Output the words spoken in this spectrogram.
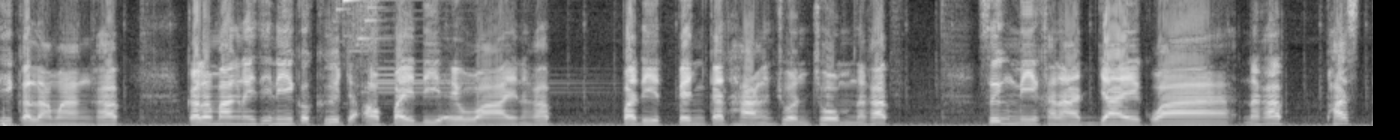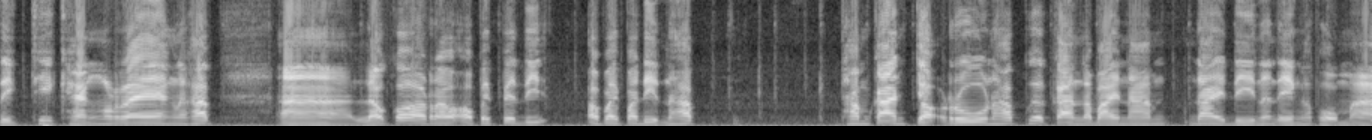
ที่กระมังครับกระมังในที่นี้ก็คือจะเอาไป DIY นะครับ ประดิษฐ์เป็นกระถางชวนชมนะครับ ซึ่งมีขนาดใหญ่กว่านะครับพลาสติกที่แข็งแรงนะครับอ่าแล้วก็เราเอาไปประดิษฐ์เอาไปประดิษฐ์นะครับทำการเจาะรูนะครับ เพื่อการระบายน้ำได้ดีนั่นเองครับผมอ่า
